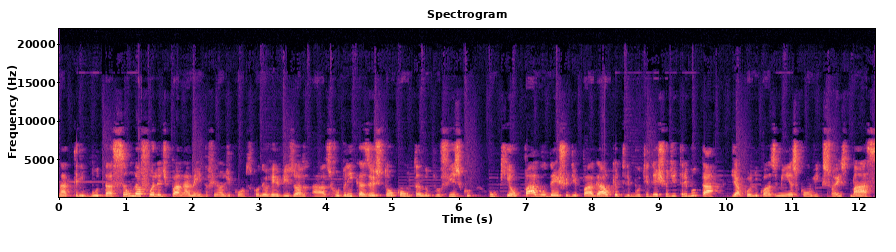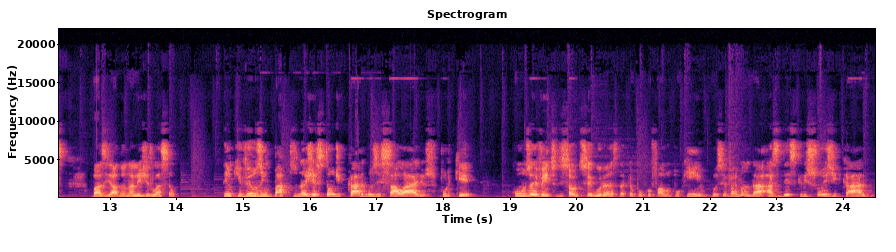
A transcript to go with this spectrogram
na tributação da folha de pagamento, afinal de contas, quando eu reviso as, as rubricas, eu estou contando para o fisco o que eu pago, deixo de pagar, o que eu tributo e deixo de tributar, de acordo com as minhas convicções, mas baseado na legislação. Tenho que ver os impactos na gestão de cargos e salários. Por quê? Com os eventos de saúde e segurança, daqui a pouco eu falo um pouquinho, você vai mandar as descrições de cargo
